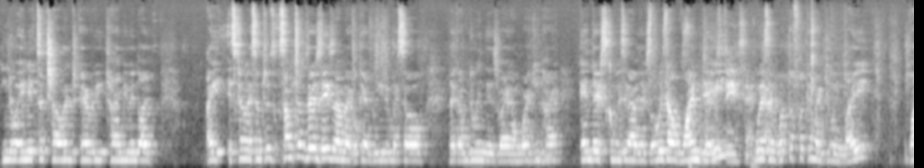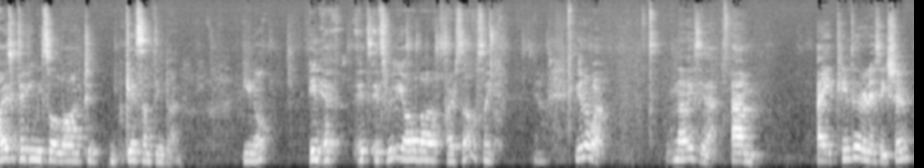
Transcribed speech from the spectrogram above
You know, and it's a challenge every time. Even though I, I it's kind of like sometimes sometimes there's days that I'm like, okay, I believe in myself. Like I'm doing this right. I'm working hard. And there's como dice Gaby, there's always that one day. There's days that- where it's yeah. like, what the fuck am I doing? Why, why is it taking me so long to get something done? You know, in it's it's really all about ourselves. Like, Yeah. You know what? Now that you say that, um, I came to the realization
